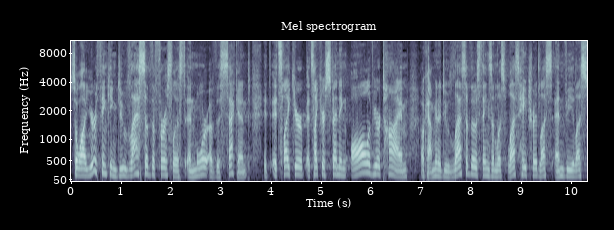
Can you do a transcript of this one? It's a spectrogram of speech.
so while you're thinking do less of the first list and more of the second, it, it's, like you're, it's like you're spending all of your time, okay, I'm going to do less of those things and less, less hatred, less envy, less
